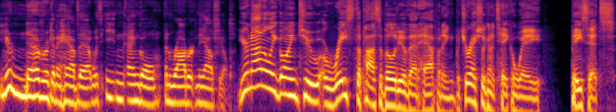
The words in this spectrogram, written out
You're never going to have that with Eaton, Engel, and Robert in the outfield. You're not only going to erase the possibility of that happening, but you're actually going to take away base hits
